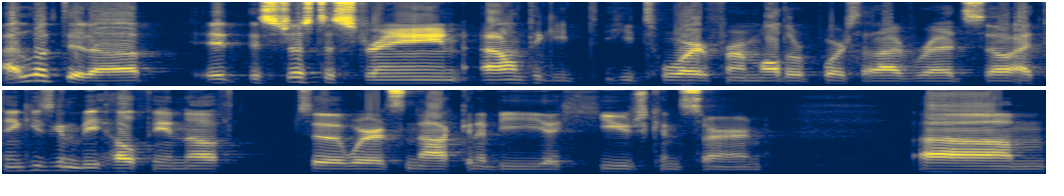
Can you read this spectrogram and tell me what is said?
I looked it up. It, it's just a strain. I don't think he, he tore it from all the reports that I've read. So I think he's going to be healthy enough to where it's not going to be a huge concern. Um,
